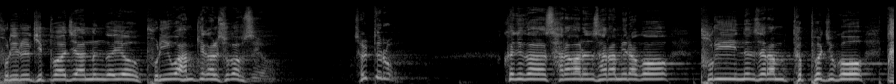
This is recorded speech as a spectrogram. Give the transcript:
불의를 기뻐하지 않는 거예요. 불의와 함께 갈 수가 없어요. 절대로. 그러니까 사랑하는 사람이라고 불의 있는 사람 덮어주고 다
